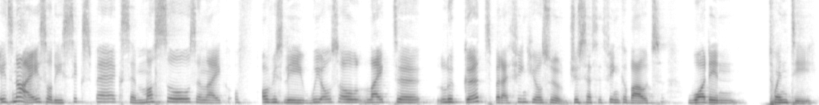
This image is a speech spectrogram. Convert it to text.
it's nice, all these six packs and muscles, and like obviously we also like to look good, but I think you also just have to think about what in 20,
